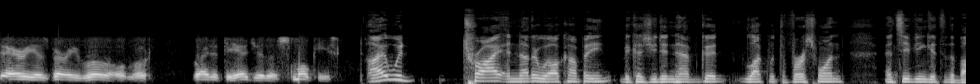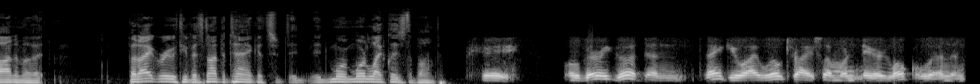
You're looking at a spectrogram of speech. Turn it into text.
area is very rural. We're right at the edge of the Smokies. I would try another well company because you didn't have good luck with the first one and see if you can get to the bottom of it. But I agree with you. If it's not the tank, it's it, it more more likely it's the pump. Okay. Well, very good, and thank you. I will try someone near local then and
